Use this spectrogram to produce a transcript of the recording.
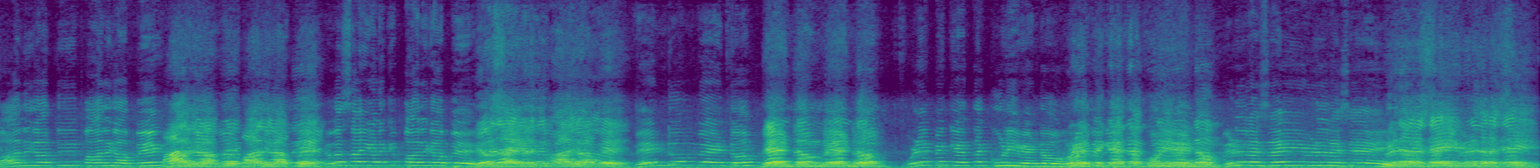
பாதுகாத்து பாதுகாப்பு. பாதுகாப்பு பாதுகாப்பு. விவசாயிகளுக்கு பாதுகாப்பு. விவசாயிகளுக்கு பாதுகாப்பு. வேண்டும் வேண்டும். வேண்டும் வேண்டும். உழைப்புக்கு ஏத்த கூலி வேண்டும். உழைப்புக்கு ஏத்த கூலி வேண்டும். விடுதலை செய். விடுதலை செய் விடுதலை செய்.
